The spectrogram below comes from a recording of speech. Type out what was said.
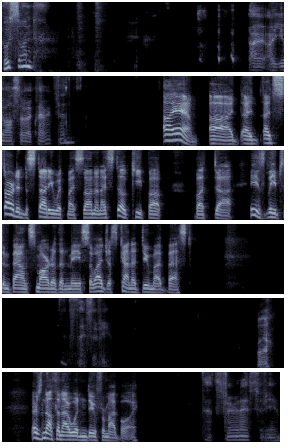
whose son?" Are, are you also a cleric then? I am. Uh, I, I I started to study with my son, and I still keep up, but uh, he's leaps and bounds smarter than me, so I just kind of do my best. That's nice of you. Well, there's nothing I wouldn't do for my boy. That's very nice of you.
